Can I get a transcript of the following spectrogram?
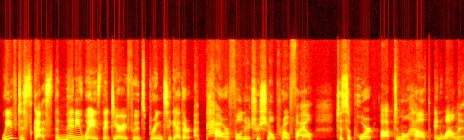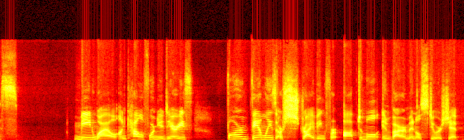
We've discussed the many ways that dairy foods bring together a powerful nutritional profile to support optimal health and wellness. Meanwhile, on California dairies, farm families are striving for optimal environmental stewardship.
